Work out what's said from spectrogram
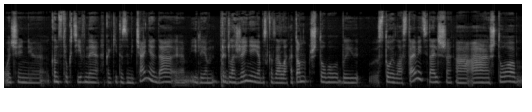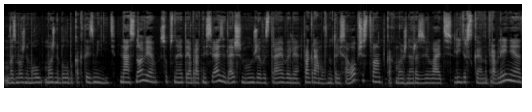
очень конструктивные какие-то замечания, да, или предложения, я бы сказала, о том, что бы стоило оставить дальше, а, а что, возможно, мол, можно было бы как-то изменить. На основе, собственно, этой обратной связи дальше мы уже выстраивали программу внутри сообщества, как можно развивать лидерское направление.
